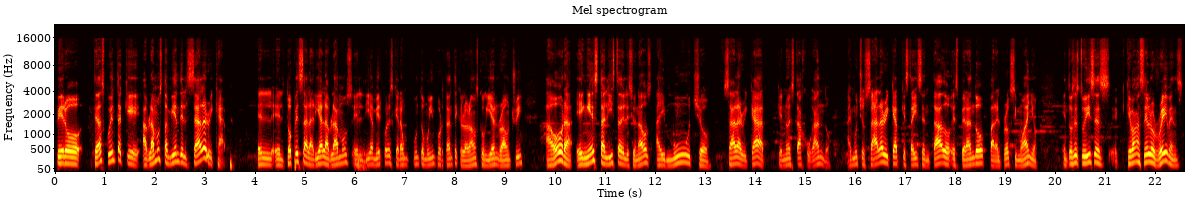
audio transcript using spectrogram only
Pero te das cuenta que hablamos también del salary cap el, tope salarial hablamos el día miércoles, que era un punto muy importante, que lo hablamos con Ian Roundtree. Ahora, en esta lista de lesionados hay mucho salary cap que no está jugando. Hay mucho salary cap que está ahí sentado esperando para el próximo año. Entonces tú dices, ¿qué van a hacer los Ravens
